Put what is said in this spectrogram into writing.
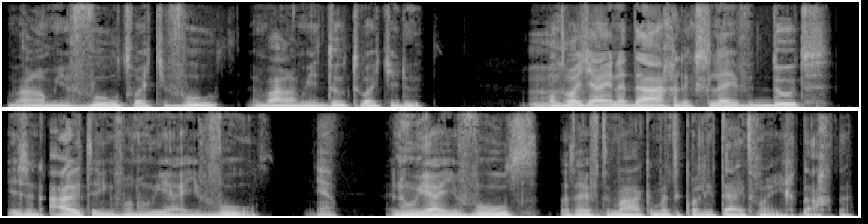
waarom je voelt wat je voelt en waarom je doet wat je doet. Want wat jij in het dagelijks leven doet, is een uiting van hoe jij je voelt. Ja. En hoe jij je voelt, dat heeft te maken met de kwaliteit van je gedachten.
